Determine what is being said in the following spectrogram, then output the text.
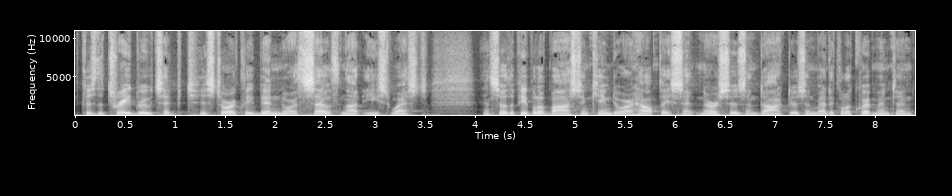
because the trade routes had historically been north south, not east west. And so the people of Boston came to our help. They sent nurses and doctors and medical equipment. And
